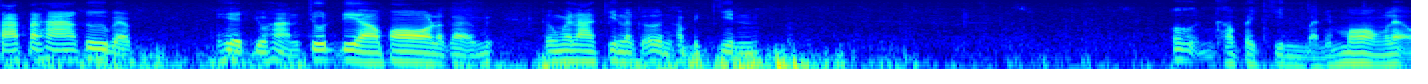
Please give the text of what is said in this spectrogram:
ตัดปัญหาคือแบบเห็ดอยู่หันจุดเดียวพอแล้วก็ถึงเวลากินแล้วก็เอิญเขาไปกิน เอิญเขาไปกินบัดนี้มองแล้ว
